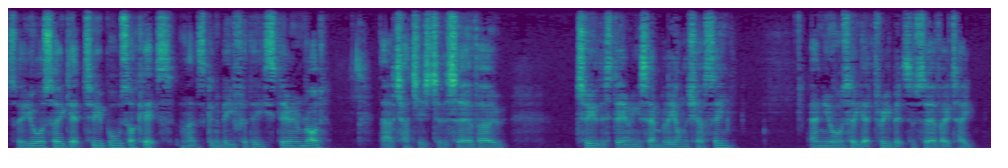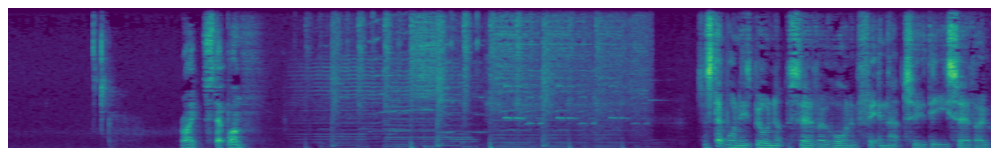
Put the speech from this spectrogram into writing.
So you also get two ball sockets and that's going to be for the steering rod that attaches to the servo to the steering assembly on the chassis and you also get three bits of servo tape. Right, step one. So step one is building up the servo horn and fitting that to the servo.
